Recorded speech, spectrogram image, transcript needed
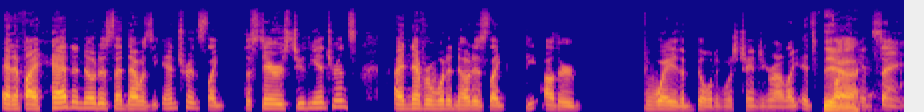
And if I hadn't noticed that that was the entrance, like the stairs to the entrance, I never would have noticed like the other way the building was changing around. Like it's Yeah. fucking insane.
